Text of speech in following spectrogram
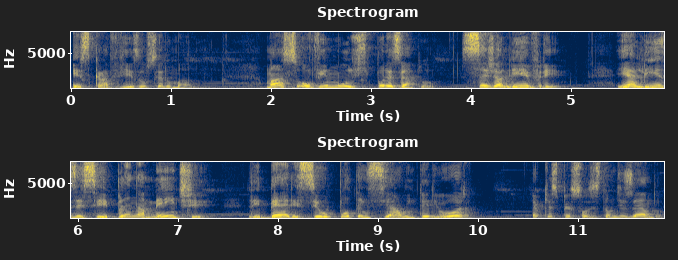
escraviza o ser humano. Mas ouvimos, por exemplo, seja livre, realize-se plenamente, libere seu potencial interior. É o que as pessoas estão dizendo.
